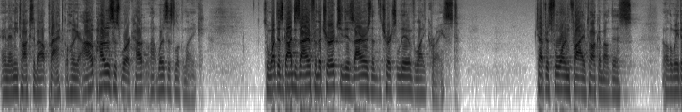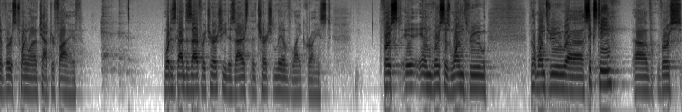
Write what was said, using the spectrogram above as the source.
and then he talks about practical. How, how does this work? How, what does this look like? So, what does God desire for the church? He desires that the church live like Christ. Chapters 4 and 5 talk about this, all the way to verse 21 of chapter 5. What does God desire for a church? He desires that the church live like Christ. First, in verses 1 through, 1 through uh, 16 of verse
